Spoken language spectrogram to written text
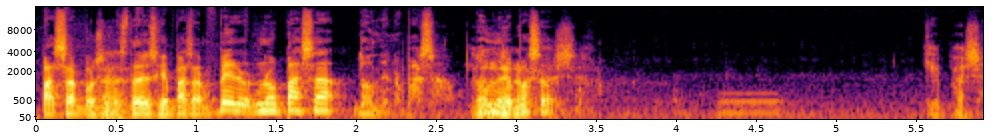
pasa pues en estadios que pasan, pero no pasa ¿dónde no pasa? ¿Dónde, ¿Dónde no no pasa? pasa? ¿Qué pasa?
